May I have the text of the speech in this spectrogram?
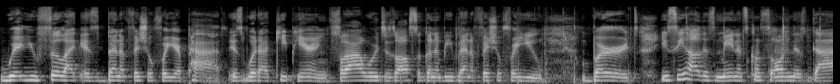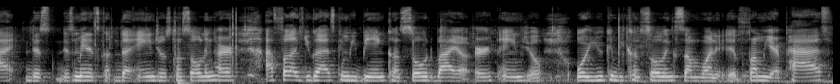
where you feel like it's beneficial for your path is what I keep hearing. Flowers is also going to be beneficial for you. Birds. You see how this man is consoling this guy? This this man is the angel is consoling her. I feel like you guys can be being consoled by an earth angel or you can be consoling someone eh, from your past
